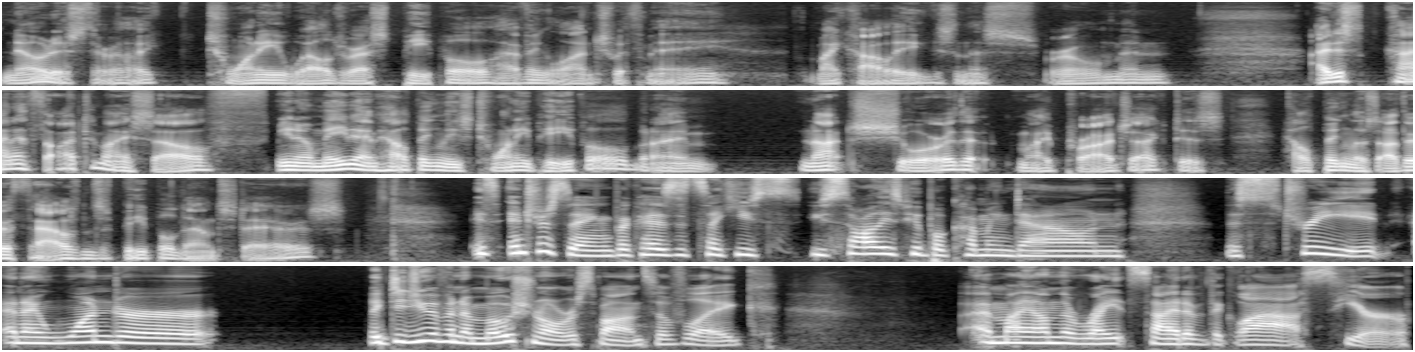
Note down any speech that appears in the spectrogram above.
noticed there were like 20 well dressed people having lunch with me, my colleagues in this room. And I just kind of thought to myself, you know, maybe I'm helping these 20 people, but I'm not sure that my project is helping those other thousands of people downstairs. It's interesting because it's like you you saw these people coming down the street and I wonder like did you have an emotional response of like am I on the right side of the glass here?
